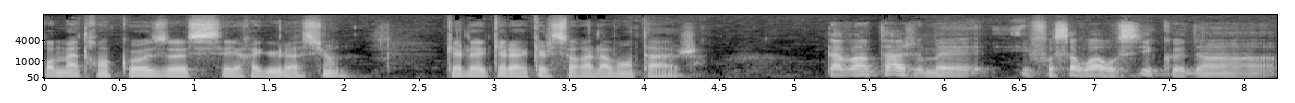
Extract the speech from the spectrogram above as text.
remettre en cause ces régulations? Quel, est, quel, quel serait l'avantage? L'avantage, mais il faut savoir aussi que dans,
